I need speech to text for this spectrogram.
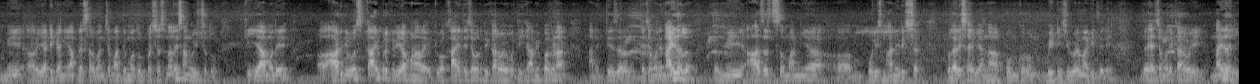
मी या ठिकाणी आपल्या सर्वांच्या माध्यमातून प्रशासनालाही सांगू इच्छितो की यामध्ये आठ दिवस काय प्रक्रिया होणार आहे किंवा काय त्याच्यावरती कारवाई होती हे आम्ही बघणार आणि ते जर त्याच्यामध्ये नाही झालं तर मी आजच माननीय पोलीस महानिरीक्षक फुलारी साहेब यांना फोन करून भेटीची वेळ मागितलेली आहे. जर ह्याच्यामध्ये कारवाई नाही झाली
